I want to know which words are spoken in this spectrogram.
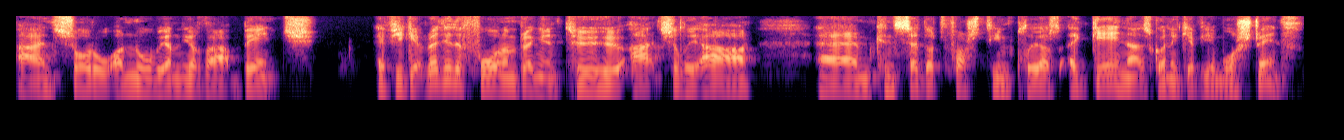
and Soro are nowhere near that bench. If you get rid of the four and bring in two who actually are um, considered first team players, again, that's going to give you more strength.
